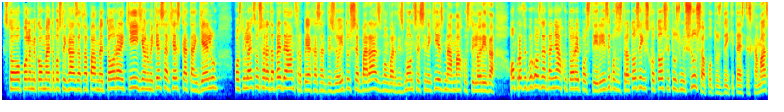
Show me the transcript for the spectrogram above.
Στο πολεμικό μέτωπο στη Γάζα θα πάμε τώρα. Εκεί οι υγειονομικές αρχές καταγγέλουν πως τουλάχιστον 45 άνθρωποι έχασαν τη ζωή τους σε μπαράζ βομβαρδισμών σε συνοικίες με αμάχους στη Λωρίδα. Ο Πρωθυπουργός Νετανιάχου τώρα υποστηρίζει πως ο στρατός έχει σκοτώσει τους μισούς από τους διοικητές της Χαμάς,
